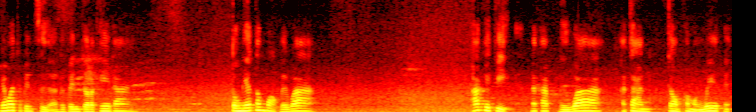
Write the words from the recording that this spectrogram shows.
ไม่ว่าจะเป็นเสือหรือเป็นจระเข้ได้ ตรงนี้ต้องบอกเลยว่าพระเกจินะครับ หรือว่าอาจารย์จอมขมังเวทเนี่ย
